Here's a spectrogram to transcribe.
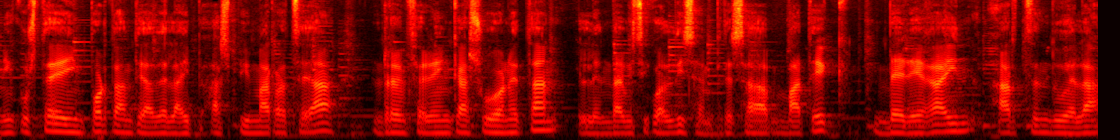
nik uste importantea dela azpimarratzea, Renferen kasu honetan, lendabiziko aldiz enpresa batek bere gain hartzen duela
